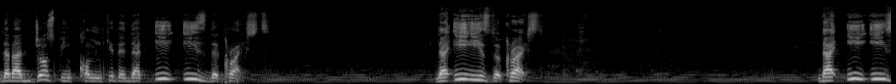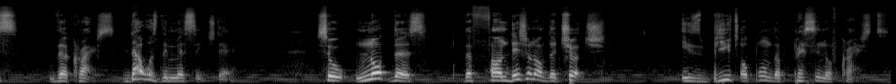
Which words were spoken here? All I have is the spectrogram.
that had just been communicated that he is the Christ. That he is the Christ. That he is the Christ. That was the message there. So, note this the foundation of the church is built upon the person of Christ.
